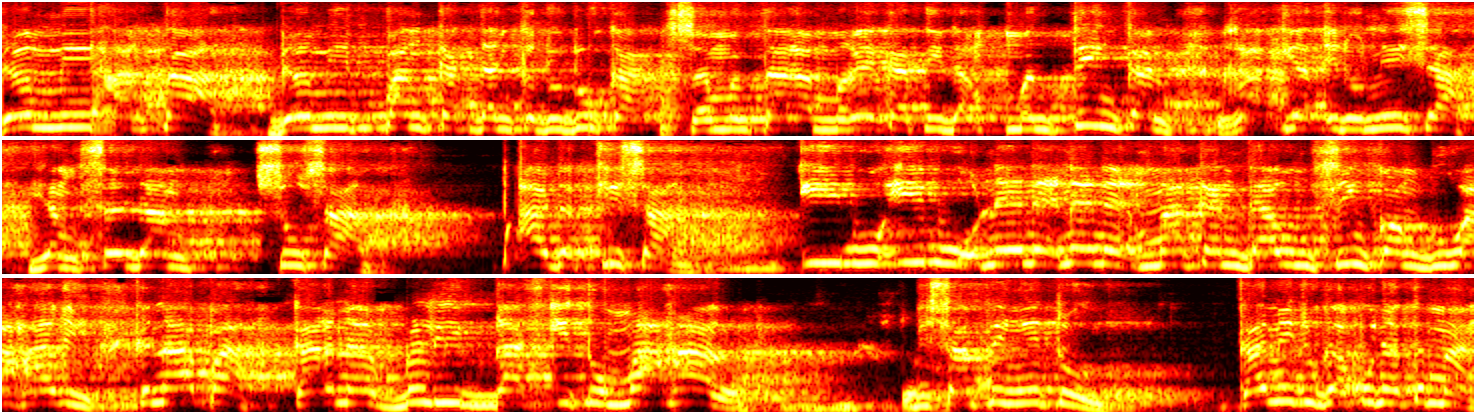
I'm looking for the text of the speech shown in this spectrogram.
demi harta, demi pangkat dan kedudukan. Sementara mereka tidak mementingkan rakyat Indonesia yang sedang susah ada kisah. Ibu-ibu nenek-nenek makan daun singkong dua hari. Kenapa? Karena beli beras itu mahal. Di samping itu kami juga punya teman.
